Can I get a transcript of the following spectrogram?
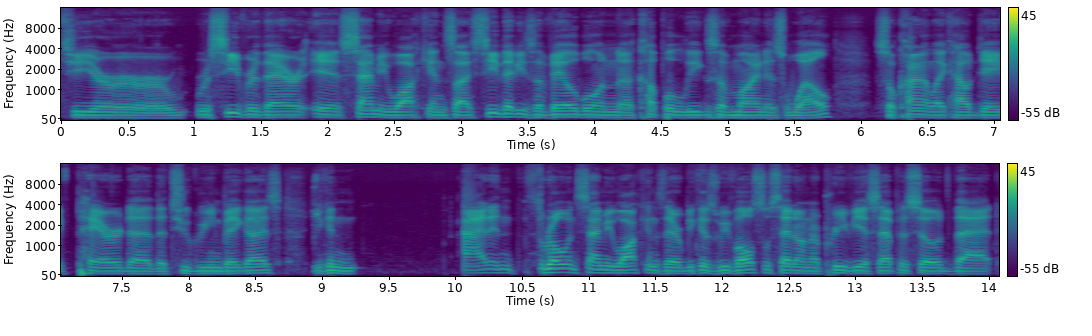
to your receiver there is Sammy Watkins. I see that he's available in a couple leagues of mine as well. So kind of like how Dave paired uh, the two Green Bay guys, you can add in throw in Sammy Watkins there because we've also said on a previous episode that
